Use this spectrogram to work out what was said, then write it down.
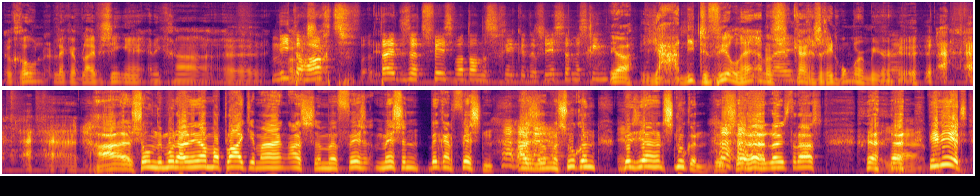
gewoon lekker blijven zingen. En ik ga... eh, Niet te ik zeg- hard tijdens het vis, want anders schrikken de vissen misschien. Ja. Ja, niet te veel, hè? Anders Nee. krijgen ze geen honger meer. Nee. Ah, John die moet alleen nog maar een plaatje maken als ze me vis, missen, ben ik aan het vissen. Als ze me zoeken, ben je aan het snoeken. Dus eh, luisteraars, Ja, wie weet,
